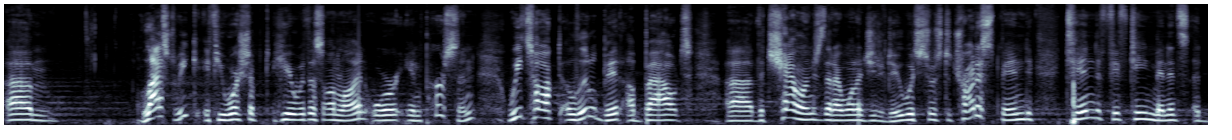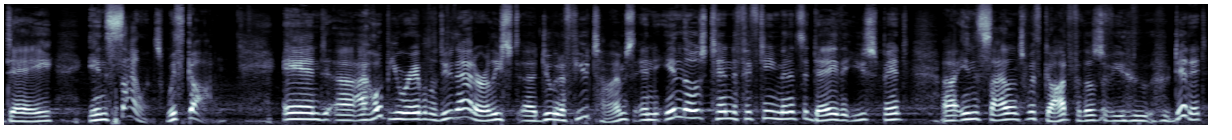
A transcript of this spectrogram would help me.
Um, Last week, if you worshiped here with us online or in person, we talked a little bit about uh, the challenge that I wanted you to do, which was to try to spend 10 to 15 minutes a day in silence with God. And uh, I hope you were able to do that, or at least uh, do it a few times. And in those 10 to 15 minutes a day that you spent uh, in silence with God, for those of you who, who did it,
